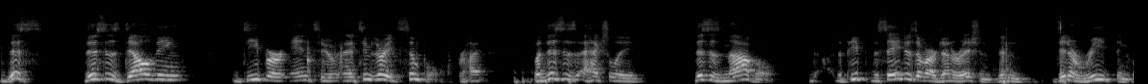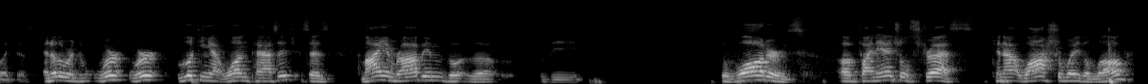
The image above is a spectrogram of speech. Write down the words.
this, this is delving deeper into, and it seems very simple, right? But this is actually, this is novel. The people, the sages of our generations didn't didn't read things like this. In other words, we're we're looking at one passage. It says, "Mayim Rabim," the the the the waters of financial stress cannot wash away the love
